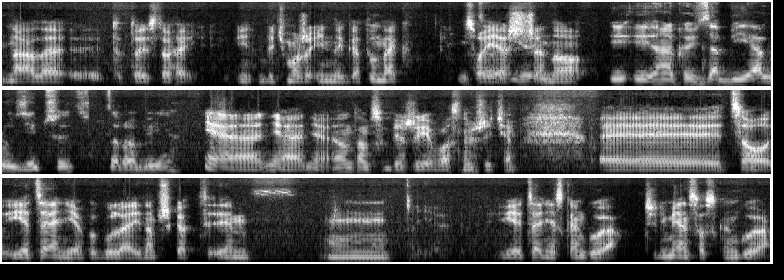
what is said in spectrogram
no ale y, to, to jest trochę i- być może inny gatunek. I Co jeszcze? I, No, i, I jakoś zabija ludzi, czy co robi? Nie, nie, nie. On tam sobie żyje własnym życiem. Eee, co? Jedzenie w ogóle, na przykład ym, ym, jedzenie z kangura, czyli mięso z kangura.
